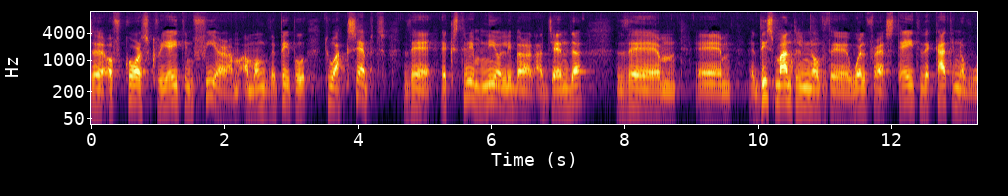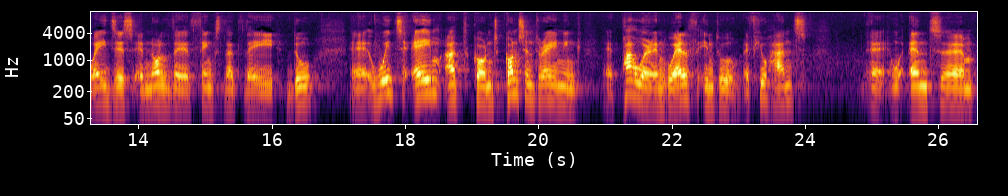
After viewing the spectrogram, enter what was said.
uh, of course creating fear am among the people to accept the extreme neoliberal agenda, the um, um, dismantling of the welfare state, the cutting of wages and all the things that they do, uh, which aim at con concentrating uh, power and wealth into a few hands uh, and um,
